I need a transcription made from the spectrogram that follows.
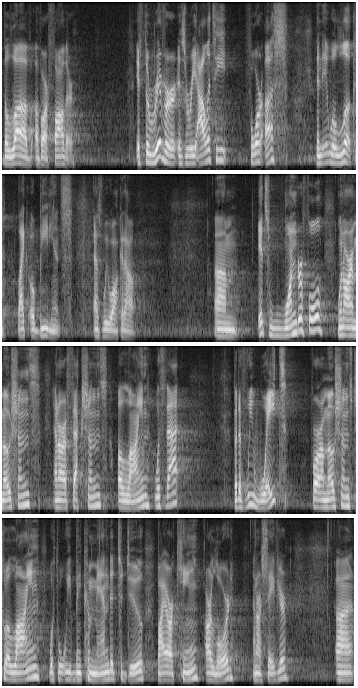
the love of our Father, if the river is a reality for us, then it will look like obedience as we walk it out. Um, it's wonderful when our emotions and our affections align with that. But if we wait for our emotions to align with what we've been commanded to do by our King, our Lord, and our Savior, uh,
